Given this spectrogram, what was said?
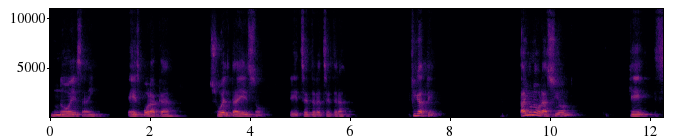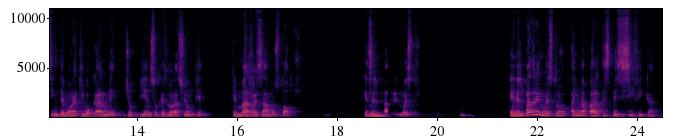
no es ahí, es por acá, suelta eso, etcétera, etcétera. Fíjate, hay una oración que, sin temor a equivocarme, yo pienso que es la oración que, más rezamos todos, que es el Padre Nuestro. En el Padre Nuestro hay una parte específica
